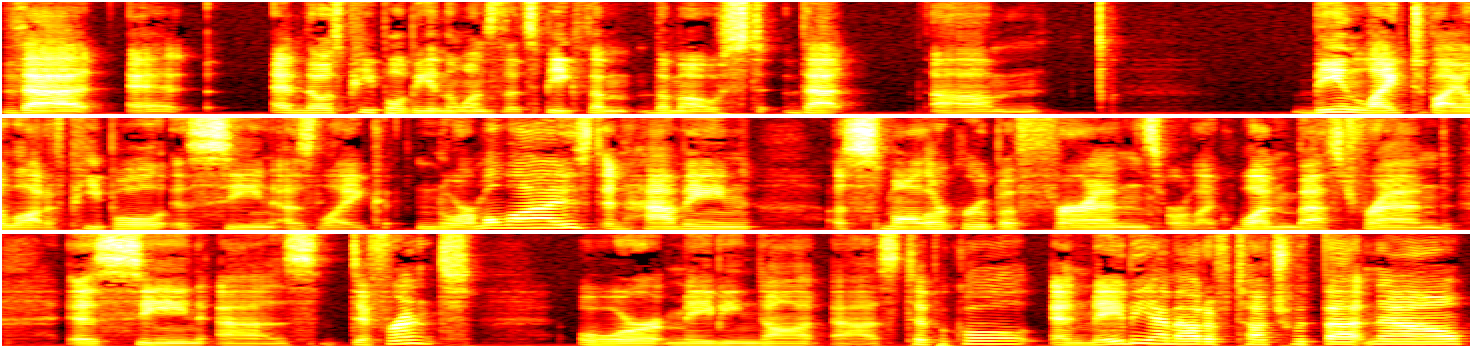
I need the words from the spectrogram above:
that uh, and those people being the ones that speak the the most, that um, being liked by a lot of people is seen as like normalized and having a smaller group of friends or like one best friend is seen as different or maybe not as typical. And maybe I'm out of touch with that now.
